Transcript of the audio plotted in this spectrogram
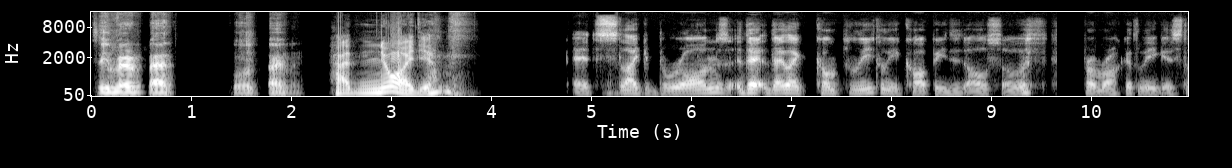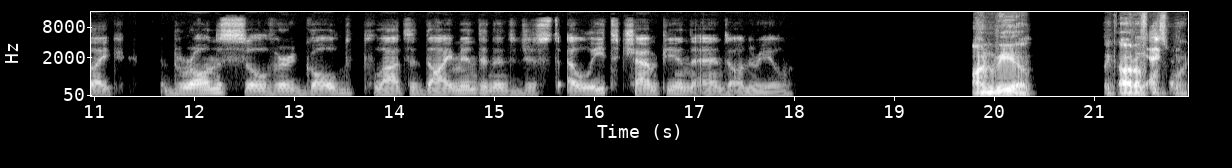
silver, plat, gold, diamond? Had no idea. It's like bronze. They they like completely copied it also from Rocket League. It's like bronze, silver, gold, plat, diamond, and then just elite, champion, and unreal. Unreal. Like out of Yeah. this world.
